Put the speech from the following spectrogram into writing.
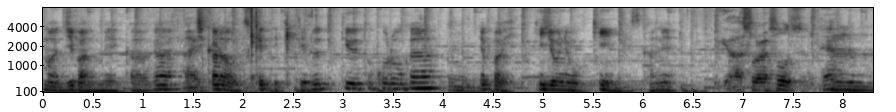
まあ、地場のメーカーが力をつけてきてるっていうところが、うん。やっぱり非常に大きいんですかね。いやそりゃそうですよね、うん。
